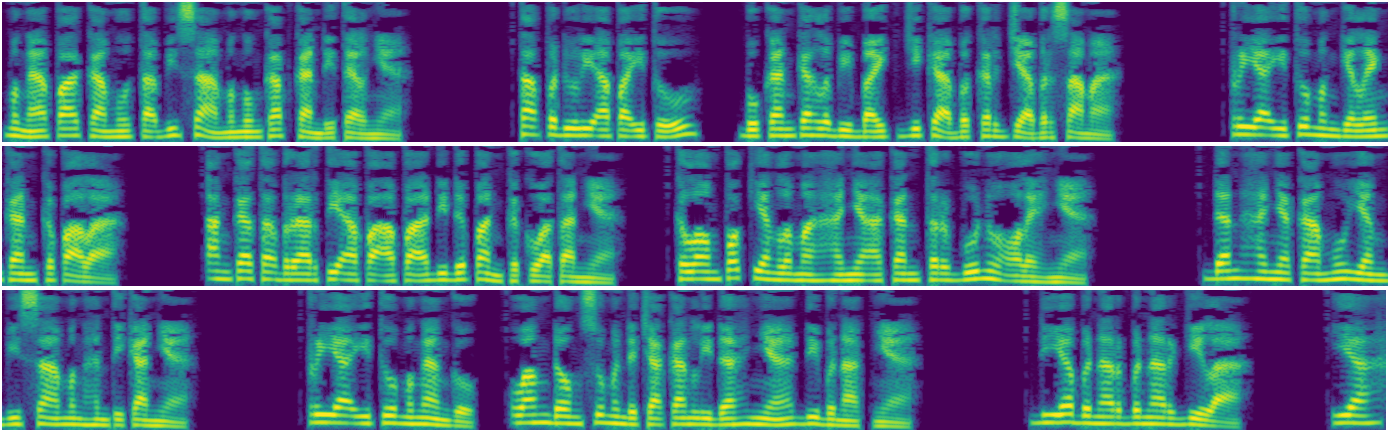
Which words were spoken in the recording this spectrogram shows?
mengapa kamu tak bisa mengungkapkan detailnya? Tak peduli apa itu, bukankah lebih baik jika bekerja bersama? Pria itu menggelengkan kepala. Angka tak berarti apa-apa di depan kekuatannya. Kelompok yang lemah hanya akan terbunuh olehnya. Dan hanya kamu yang bisa menghentikannya. Pria itu mengangguk. Wang Dongsu mendecakkan lidahnya di benaknya. Dia benar-benar gila. Yah,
